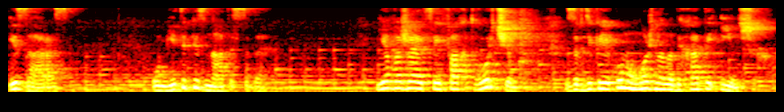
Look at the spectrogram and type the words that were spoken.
і зараз, уміти пізнати себе. Я вважаю цей фах творчим, завдяки якому можна надихати інших.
